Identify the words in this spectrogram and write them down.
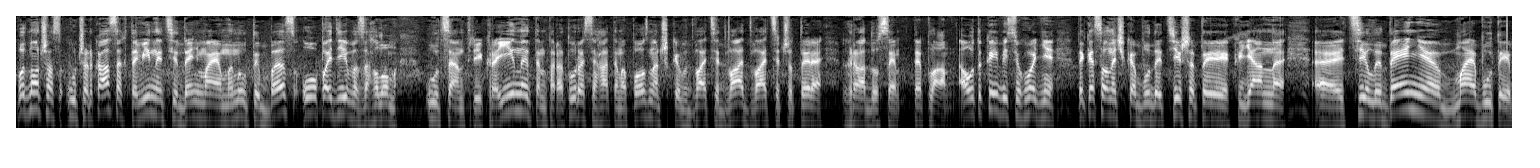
Водночас у Черкасах та Вінниці день має минути без опадів. Загалом у центрі країни температура сягатиме позначки в 22-24 градуси тепла. А у Києві сьогодні таке сонечко буде тішити киян е, цілий день. Має бути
